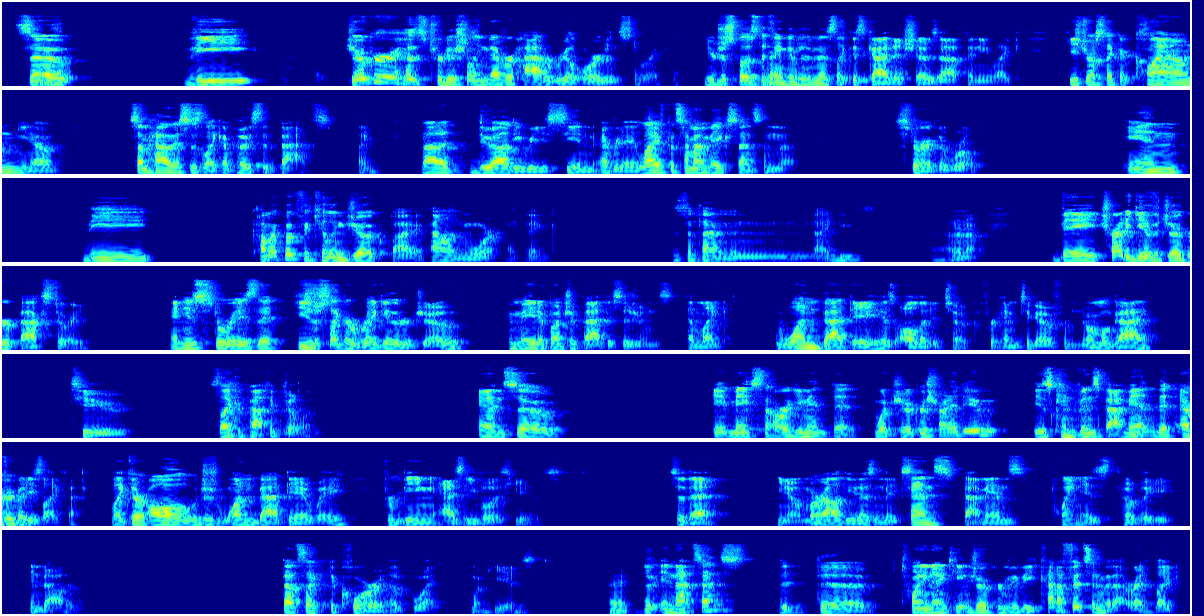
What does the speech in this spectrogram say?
So the Joker has traditionally never had a real origin story. You're just supposed to think of him as like this guy that shows up and he like he's dressed like a clown. You know, somehow this is like opposed to bats, like not a duality we see in everyday life, but somehow makes sense in the story of the world. In the comic book The Killing Joke by Alan Moore, I think, sometime in the 90s. I don't know. They try to give Joker a backstory, and his story is that he's just like a regular Joe who made a bunch of bad decisions, and like one bad day is all that it took for him to go from normal guy to psychopathic villain. And so it makes the argument that what Joker's trying to do is convince Batman that everybody's like that. Like they're all just one bad day away from being as evil as he is. So that you know, morality doesn't make sense. Batman's point is totally invalid. That's like the core of what what he is. Right. So in that sense, the the 2019 Joker movie kind of fits in with that, right? Like,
